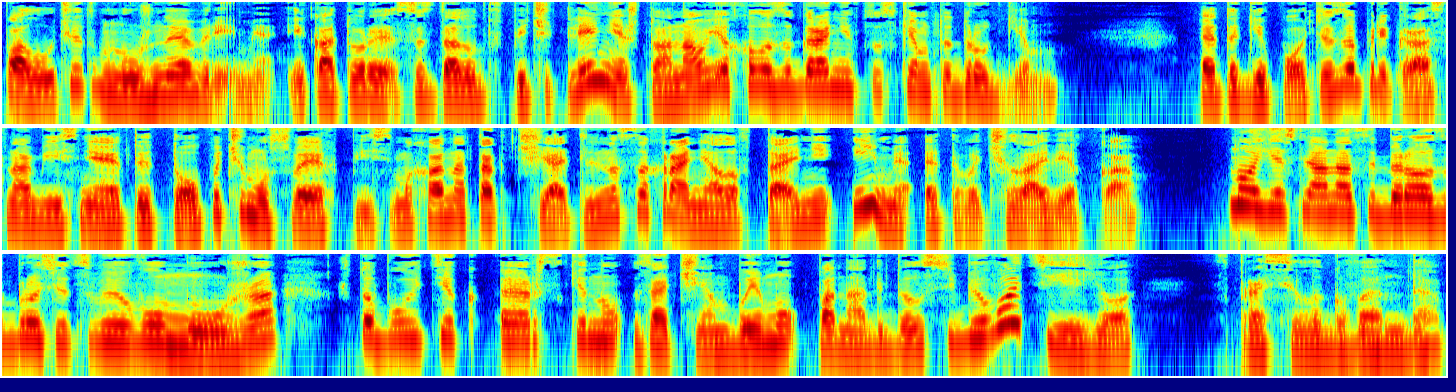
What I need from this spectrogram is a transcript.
получит в нужное время и которые создадут впечатление, что она уехала за границу с кем-то другим. Эта гипотеза прекрасно объясняет и то, почему в своих письмах она так тщательно сохраняла в тайне имя этого человека. Но если она собиралась бросить своего мужа, чтобы уйти к Эрскину, зачем бы ему понадобилось убивать ее? Спросила Гвенда.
